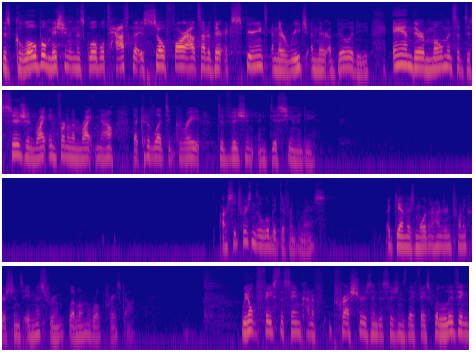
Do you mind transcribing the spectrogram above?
this global mission and this global task that is so far outside of their experience and their reach and their ability. And their moments of decision right in front of them right now that could have led to great division and disunity. Our situation is a little bit different than theirs. Again, there's more than 120 Christians in this room, let alone the world. Praise God. We don't face the same kind of pressures and decisions they face. We're living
